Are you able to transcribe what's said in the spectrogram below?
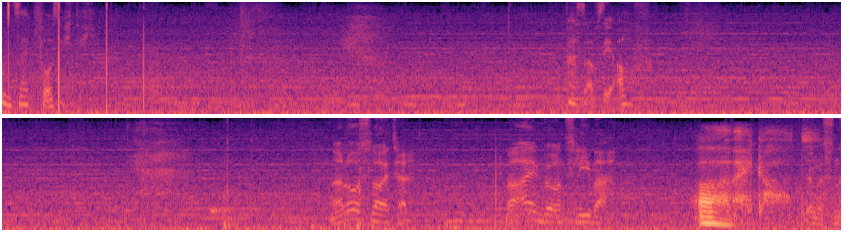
Und seid vorsichtig. Pass auf sie auf. Na los, Leute. Beeilen wir uns lieber. Oh mein Gott. Wir müssen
